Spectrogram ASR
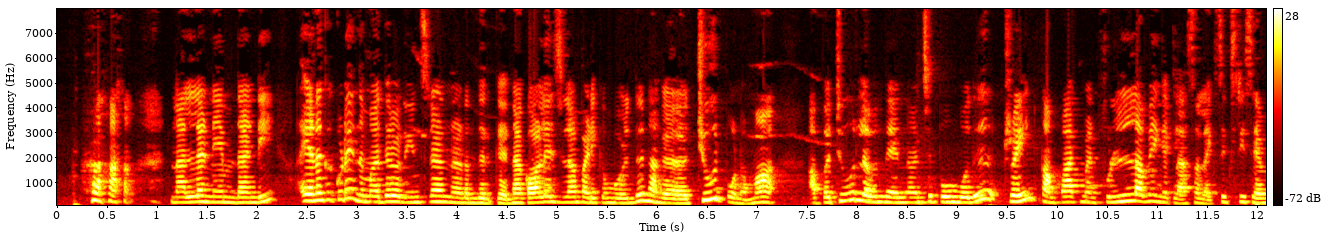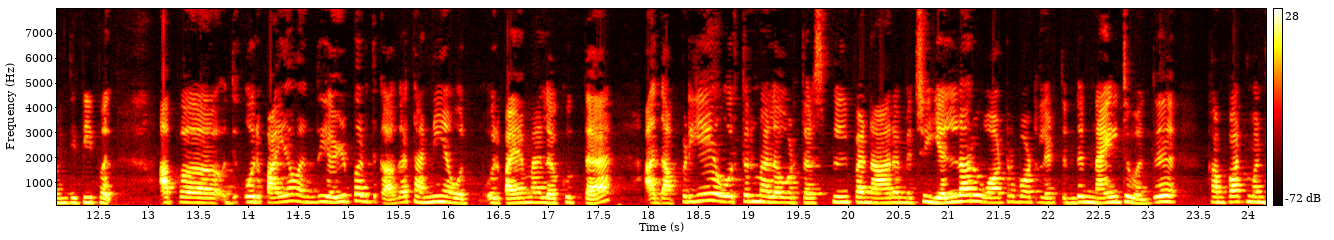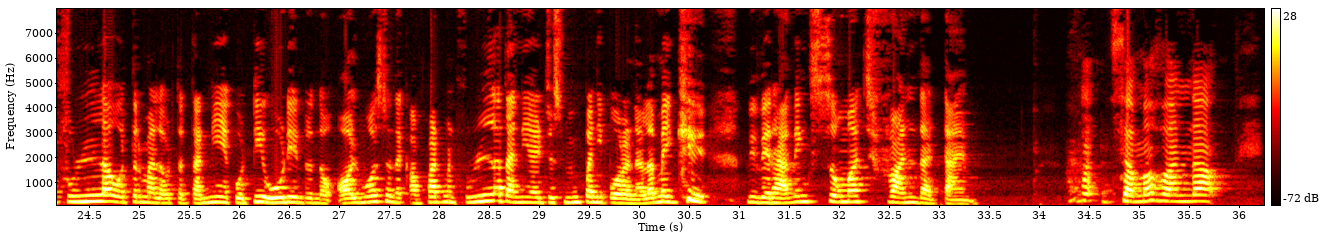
நல்ல நேம் தாண்டி. எனக்கு கூட இந்த மாதிரி ஒரு இன்சிடென்ட் நடந்திருக்கு. நான் காலேஜ்லாம் படிக்கும்பொழுது நாங்கள் டூர் போனோமா? அப்போ டூரில் வந்து என்னாச்சு? போகும்போது ட்ரெயின் கம்பார்ட்மெண்ட் ஃபுல்லாகவே எங்கள் class like sixty seventy people அப்போ இது- ஒரு பையன் வந்து எழுப்புறதுக்காக தண்ணியை ஒரு ஒரு பையன் மேலே குத்த அது அப்படியே ஒருத்தர் மேலே ஒருத்தர் ஸ்பில் பண்ண ஆரம்பிச்சு எல்லாரும் வாட்டர் பாட்டில் எடுத்துட்டு நைட்டு வந்து கம்பார்ட்மெண்ட் ஃபுல்லா ஒருத்தர் மேல ஒருத்தர் தண்ணியை கொட்டி ஓடிட்டு இருந்தோம். ஆல்மோஸ்ட் அந்த கம்பார்ட்மெண்ட் ஃபுல்லா தண்ணி ஆயிடுச்சு. ஸ்விம் பண்ணி போற நிலைமைக்கு. We were having so much fun that time செம்ம ஃபன் தான்.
